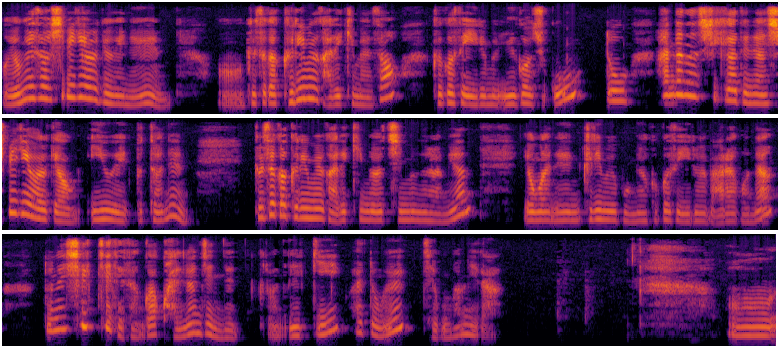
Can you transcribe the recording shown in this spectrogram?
어, 0에서 12개월 경에는 어, 교사가 그림을 가리키면서 그것의 이름을 읽어주고 또 한 단어 시기가 되는 12개월경 이후부터는 교사가 그림을 가리키며 질문을 하면 영화는 그림을 보며 그것의 이름을 말하거나 또는 실제 대상과 관련 짓는 그런 읽기 활동을 제공합니다. 어,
